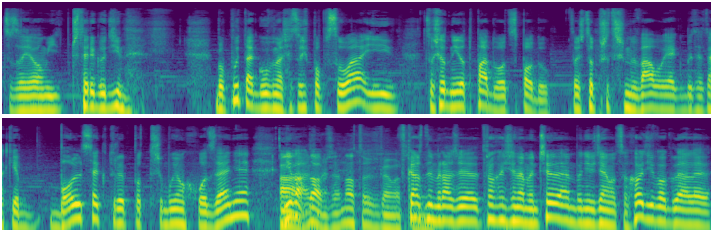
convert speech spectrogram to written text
co zajęło mi 4 godziny. Bo płyta główna się coś popsuła i coś od niej odpadło od spodu. Coś, co przytrzymywało jakby te takie bolce, które podtrzymują chłodzenie. A, Nieważne. dobrze, no to już wiem W każdym razie trochę się namęczyłem, bo nie wiedziałem o co chodzi w ogóle, ale.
